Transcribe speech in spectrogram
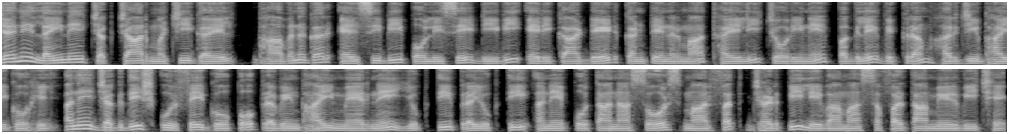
જેને લઈને ચકચાર મચી ગયેલ ભાવનગર એલસીબી પોલીસે ડીવી એરિકા ડેડ કન્ટેનરમાં થયેલી ચોરીને પગલે વિક્રમ હરજીભાઈ ગોહિલ અને જગદીશ ઉર્ફે ગોપો પ્રવીણભાઈ મેરને યુક્તિ પ્રયુક્તિ અને પોતાના સોર્સ મારફત ઝડપી લેવામાં સફળતા મેળવી છે.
